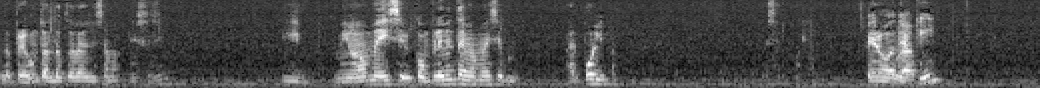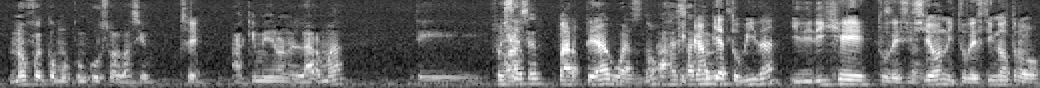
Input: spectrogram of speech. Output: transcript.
lo pregunto al doctor me dice, sí. Y mi mamá me dice, complementa a mi mamá, dice, al poli. Es al poli. Pero de aquí no fue como un concurso al vacío. Sí. Aquí me dieron el arma de Fue ese ser. parteaguas, ¿no? Ajá, que cambia tu vida y dirige tu decisión y tu destino a otro,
